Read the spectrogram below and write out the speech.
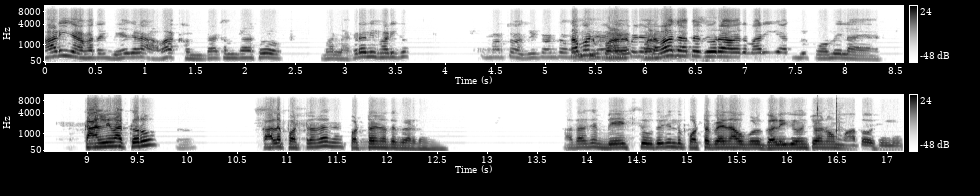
ફાડી નાખો તો બે જણા આવા ખમતા ખમતા છો. મારે લાકડા નહીં ફાડી ગયો તમને ભણવા જાતે જોર આવે તો મારી યાદ બી કોમે લાયા કાલની વાત કરું? કાલે પટ્ટો ને પટ્ટો નતો પહેરતો હું. આ તારે છે ને તો ઉતરી છે તો પટ્ટો પહેરીને આવું પડે ગળી ગયો છો માતો છું. હું.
